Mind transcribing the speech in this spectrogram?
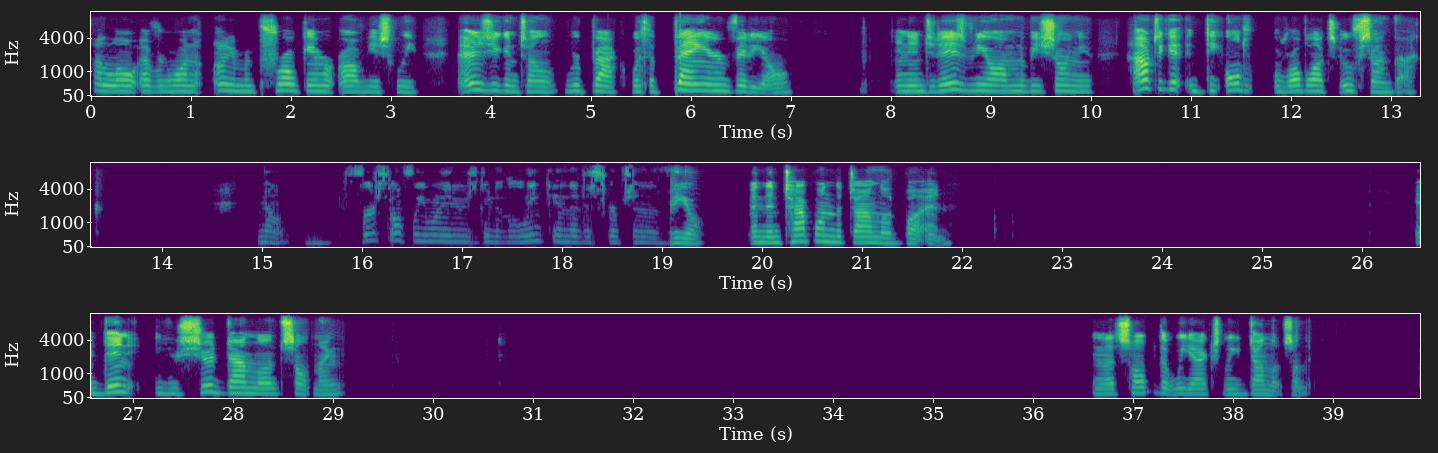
Hello everyone, I am a pro gamer obviously. As you can tell, we're back with a banger video. And in today's video, I'm going to be showing you how to get the old Roblox oof sound back. Now, first off what you want to do is go to the link in the description of the video. And then tap on the download button. And then you should download something and let's hope that we actually download something.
